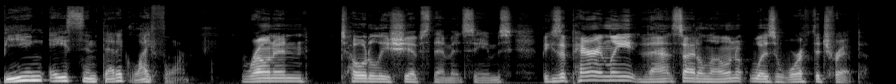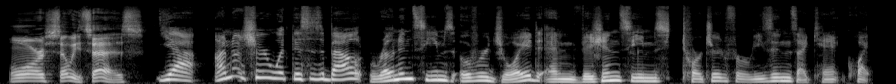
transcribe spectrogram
being a synthetic life form. Ronan totally ships them, it seems, because apparently that side alone was worth the trip. Or so he says. Yeah, I'm not sure what this is about. Ronan seems overjoyed, and Vision seems tortured for reasons I can't quite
